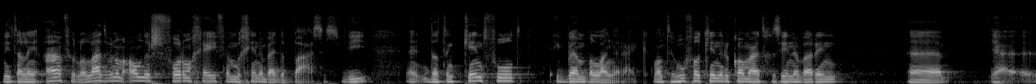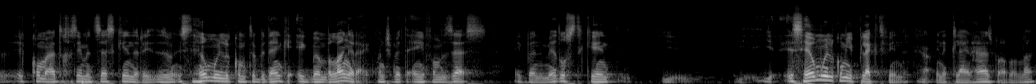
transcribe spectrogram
niet alleen aanvullen, laten we hem anders vormgeven en beginnen bij de basis. Wie, en dat een kind voelt, ik ben belangrijk. Want hoeveel kinderen komen uit gezinnen waarin. eh, ja, eh, ik kom uit een gezin met zes kinderen. Dus is het heel moeilijk om te bedenken, ik ben belangrijk, want je bent een van de zes. Ik ben de middelste kind. Het is heel moeilijk om je plek te vinden Ja. in een klein huis, bla bla bla.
